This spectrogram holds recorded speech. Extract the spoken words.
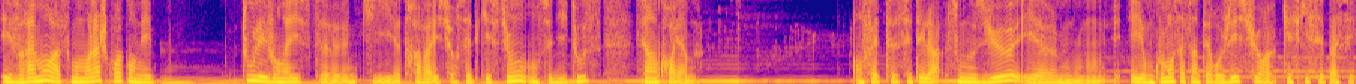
Et vraiment, à ce moment-là, je crois qu'on est tous les journalistes qui travaillent sur cette question, on se dit tous, c'est incroyable. En fait, c'était là, sous nos yeux, et, et on commence à s'interroger sur qu'est-ce qui s'est passé.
